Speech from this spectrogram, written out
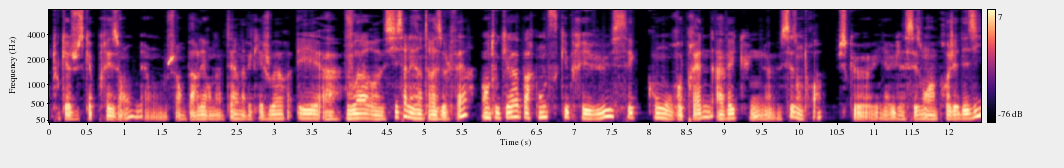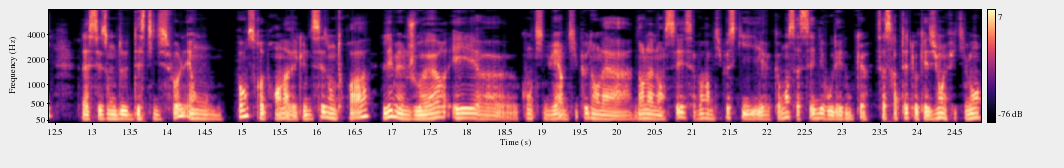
en tout cas jusqu'à présent. Mais on, je vais en parler en interne avec les joueurs et à voir euh, si ça les intéresse de le faire. En tout cas, par contre, ce qui est prévu, c'est qu'on reprenne avec une saison 3, puisqu'il y a eu la saison 1 Projet Daisy, la saison 2 Destiny's Fall, et on pense reprendre avec une saison 3 les mêmes joueurs et euh, continuer un petit peu dans la dans la lancée, savoir un petit peu ce qui comment ça s'est déroulé. Donc euh, ça sera peut-être l'occasion effectivement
